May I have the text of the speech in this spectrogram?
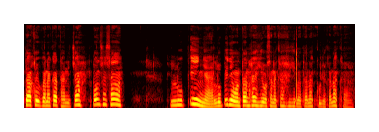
taqi ni nicha entonces a lupiña lupiña wantanqa hiwasanakaj hilatana kullakanaka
